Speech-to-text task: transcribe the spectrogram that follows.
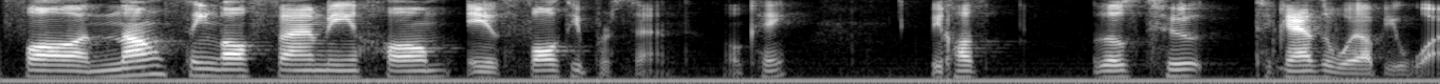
for a non-single family home is 40%. Okay, because those two together will be 1.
